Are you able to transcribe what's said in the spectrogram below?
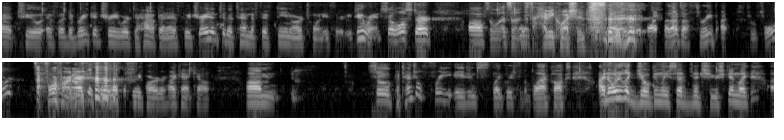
at two if a DeBrincat trade were to happen? If we trade into the 10 to 15 or 20 32 range. So we'll start off. so that's a that's a heavy question. that's, a, that's a three, uh, four? It's a four No, that's a three- parter. that's a three-parter. I can't count. Um, so potential free agents likely for the Blackhawks. I know he like jokingly said Nichushkin like uh,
